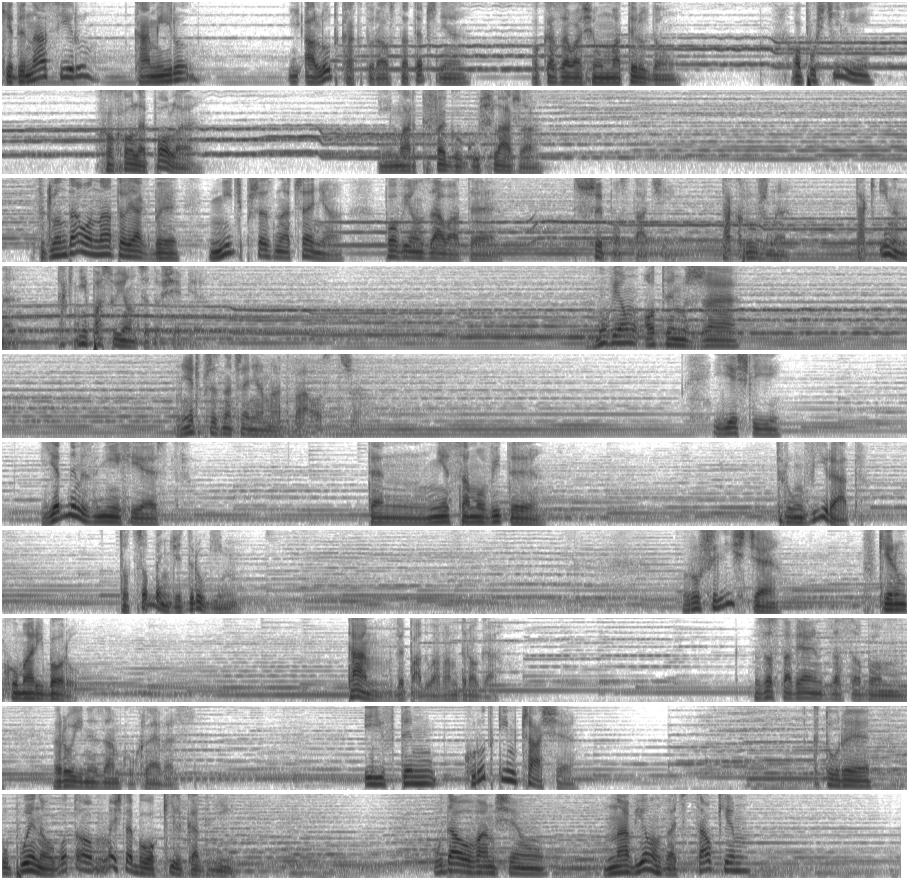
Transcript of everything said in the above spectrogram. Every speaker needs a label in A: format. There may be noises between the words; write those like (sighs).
A: Kiedy Nasir, Kamil i Alutka, która ostatecznie okazała się Matyldą, opuścili chochole pole i martwego guślarza, wyglądało na to, jakby nić przeznaczenia powiązała te trzy postaci, tak różne, tak inne, tak niepasujące do siebie. Mówią o tym, że miecz przeznaczenia ma dwa ostrza. Jeśli jednym z nich jest ten niesamowity triumvirat, to co będzie drugim? Ruszyliście w kierunku Mariboru. Tam wypadła wam droga, zostawiając za sobą ruiny zamku Klewes. I w tym krótkim czasie, który upłynął, bo to myślę było kilka dni, udało wam się nawiązać całkiem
